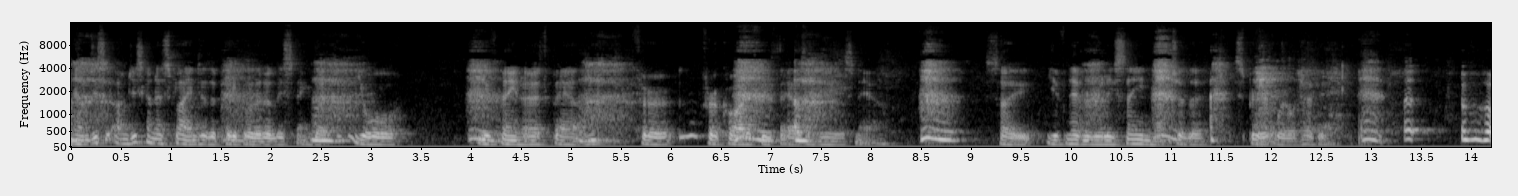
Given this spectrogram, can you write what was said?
Now, I'm just, I'm just going to explain to the people that are listening that you're, you've been earthbound for, for quite a few thousand years now. So you've never really seen much of the spirit world, have you? For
